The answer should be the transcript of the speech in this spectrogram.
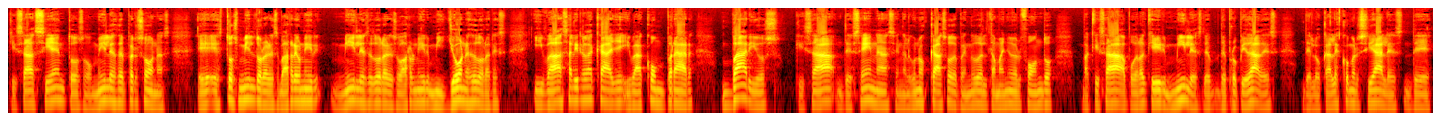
quizás cientos o miles de personas. Eh, estos mil dólares va a reunir miles de dólares o va a reunir millones de dólares y va a salir a la calle y va a comprar varios quizá decenas, en algunos casos, dependiendo del tamaño del fondo, va quizá a poder adquirir miles de, propiedades, de locales comerciales, de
